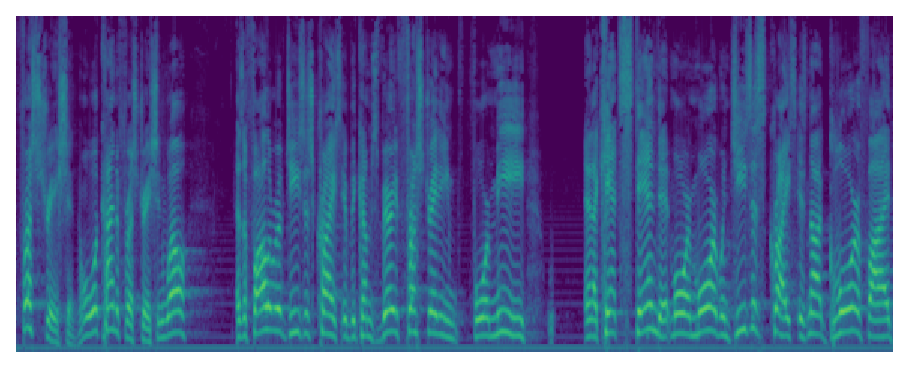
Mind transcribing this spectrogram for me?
frustration. Well, what kind of frustration? Well, as a follower of Jesus Christ, it becomes very frustrating for me, and I can't stand it more and more when Jesus Christ is not glorified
